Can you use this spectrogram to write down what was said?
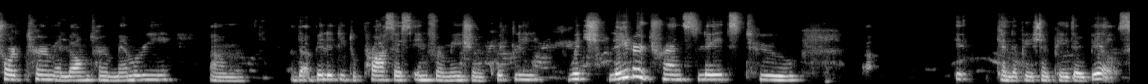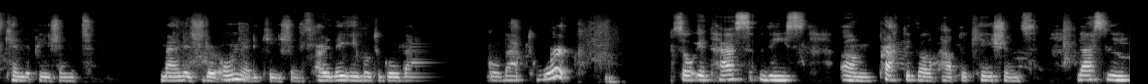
concentration, short-term and long-term memory, um, the ability to process information quickly, which later translates to uh, it, can the patient pay their bills? Can the patient manage their own medications? Are they able to go back go back to work? So it has these um, practical applications. Lastly,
